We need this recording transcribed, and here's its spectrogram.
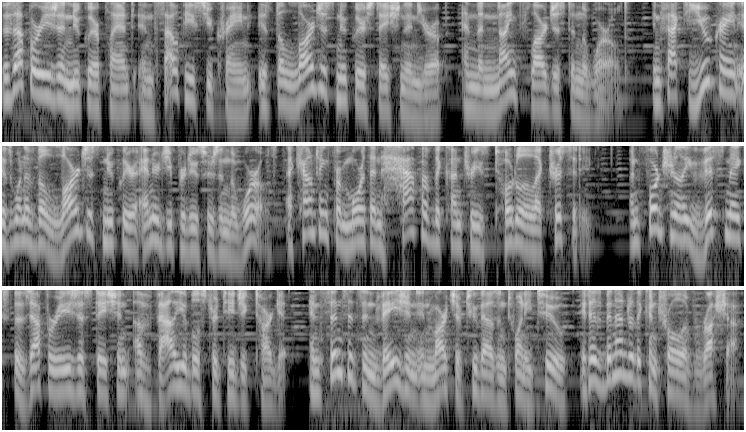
The Zaporizhzhia nuclear plant in southeast Ukraine is the largest nuclear station in Europe and the ninth largest in the world. In fact, Ukraine is one of the largest nuclear energy producers in the world, accounting for more than half of the country's total electricity. Unfortunately, this makes the Zaporizhzhia station a valuable strategic target, and since its invasion in March of 2022, it has been under the control of Russia.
